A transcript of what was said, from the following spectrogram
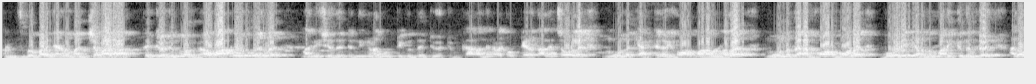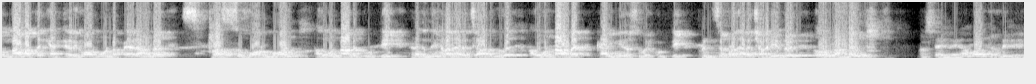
പ്രിൻസിപ്പൾ പറഞ്ഞു ഞങ്ങൾ മനുഷ്യന്മാരാ തെറ്റുപറ്റും പറഞ്ഞു. ആ വാക്ക് കൊടുത്ത് നിങ്ങൾ മനുഷ്യൻ തെറ്റും നിങ്ങളുടെ കുട്ടിക്കും തെറ്റുപറ്റും. കാരണം നിങ്ങളുടെ കുട്ടിയുടെ തലച്ചോറിൽ മൂന്ന് കാറ്റഗറി ഹോർമോൺ ഉള്ളത് മൂന്ന് തരം ഹോർമോൺ ബോഡി കിടന്ന് മറിക്കുന്നുണ്ട്. അത് ഒന്നാമത്തെ കാറ്റഗറി ഹോർമോണിന്റെ പേരാണ് സ്ട്രെസ് ഹോർമോൺ അതുകൊണ്ടാണ് കുട്ടി ഇടയ്ക്ക് നിങ്ങളെ നേരെ ചാടുന്നത്. അതുകൊണ്ടാണ് കഴിഞ്ഞ ദിവസം ഒരു കുട്ടി പ്രിൻസിപ്പൾ നേരെ ചാടിയത്. അതുകൊണ്ടാണ് മനസ്സിലായില്ലേ? ആ വാർത്തകളില്ലേ?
